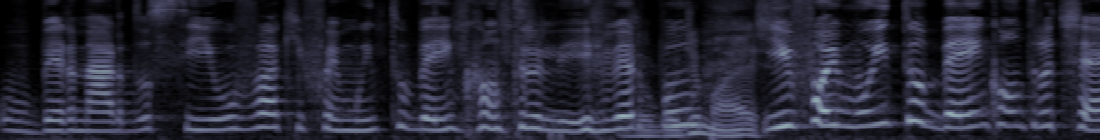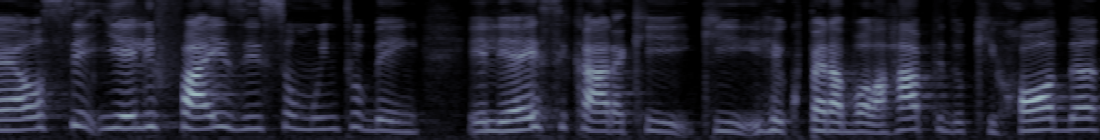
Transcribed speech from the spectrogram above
o Bernardo Silva, que foi muito bem contra o Liverpool. Jogou demais. E foi muito bem contra o Chelsea. E ele faz isso muito bem. Ele é esse cara que, que recupera a bola rápido, que roda,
